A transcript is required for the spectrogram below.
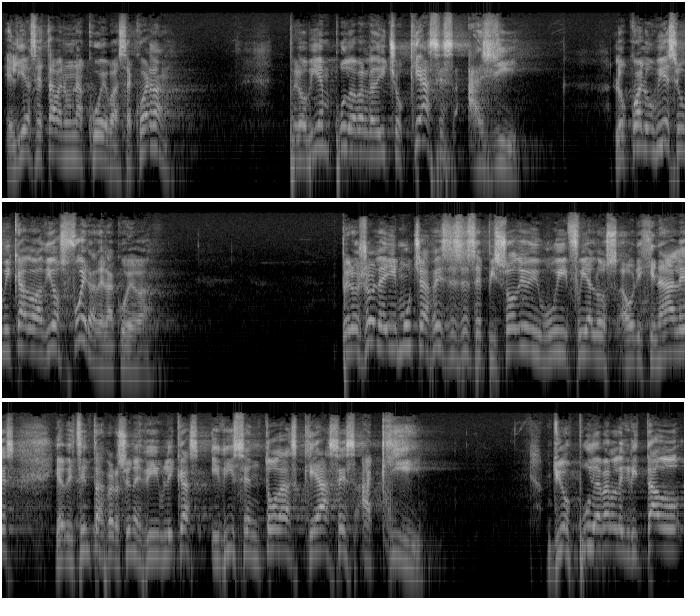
Elías estaba en una cueva, ¿se acuerdan? Pero bien pudo haberle dicho, ¿qué haces allí? Lo cual hubiese ubicado a Dios fuera de la cueva. Pero yo leí muchas veces ese episodio y fui, a los originales y a distintas versiones bíblicas y dicen todas, ¿qué haces aquí? Dios pudo haberle gritado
